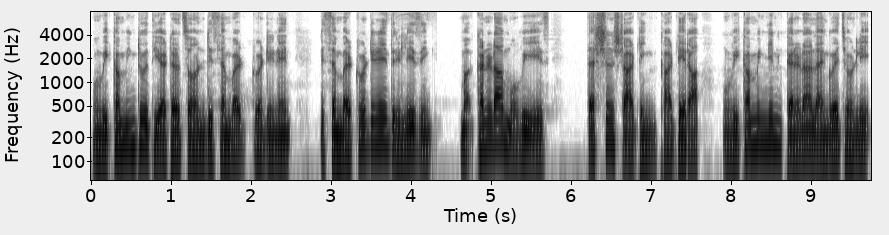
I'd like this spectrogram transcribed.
Movie coming to theaters on December 29th. December 29th releasing Kannada movie is Darshan starting Kaatera movie coming in Kannada language only.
